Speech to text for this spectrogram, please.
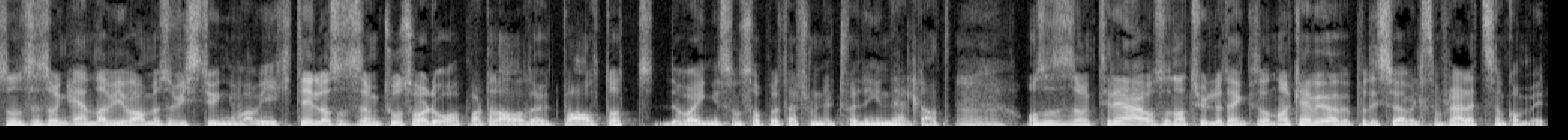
sånn sesong 1 da vi var med, så visste jo ingen hva vi gikk til. Og så sesong 2 så var det åpenbart at alle hadde øvd på alt, og at det var ingen som så på dette som en utfordring i det hele tatt. Og så sesong 3 er jo også naturlig å tenke sånn, ok, vi øver på disse øvelsene, for det er dette som kommer.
